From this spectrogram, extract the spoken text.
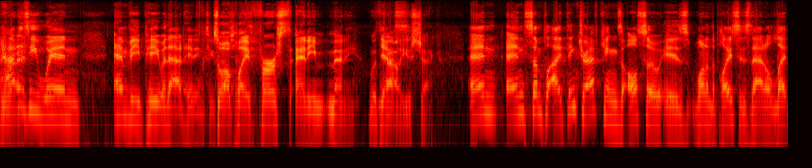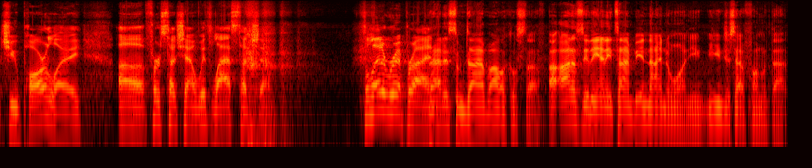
You're How right. does he win MVP without hitting two? So I'll play first any many with Yes. Kyle Juszczyk. And and some I think DraftKings also is one of the places that'll let you parlay uh, first touchdown with last touchdown. so let it rip, Ryan. That is some diabolical stuff. Uh, honestly, the anytime being nine to one, you, you can just have fun with that.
